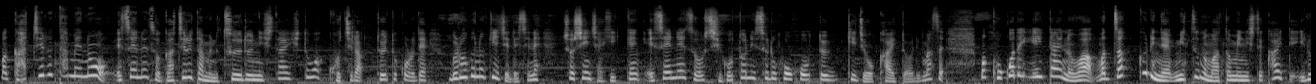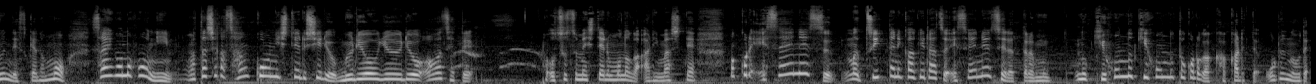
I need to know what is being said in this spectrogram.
まあ、ガチるための SNS をガチるためのツールにしたい人はこちらというところでブログの記事ですね。初心者必見 SNS を仕事にする方法という記事を書いております、まあ、ここで言いたいのは、まざっくりね3つのまとめにして書いているんですけども最後の方に私が参考にしている資料無料有料合わせておすすめしているものがありまして、まあ、これ SNS、まあ、ツイッターに限らず SNS だったらもうの基本の基本のところが書かれておるので、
